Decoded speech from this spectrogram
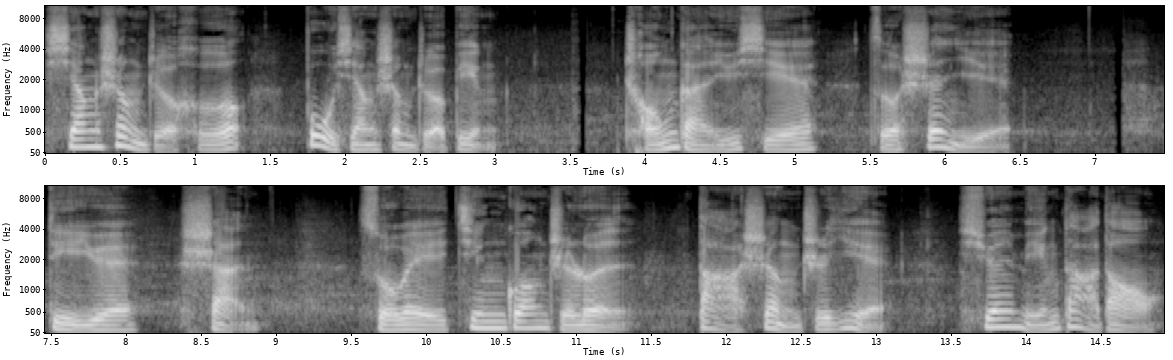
相胜者和，不相胜者病。重感于邪，则甚也。帝曰：善。所谓金光之论，大圣之业，宣明大道，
